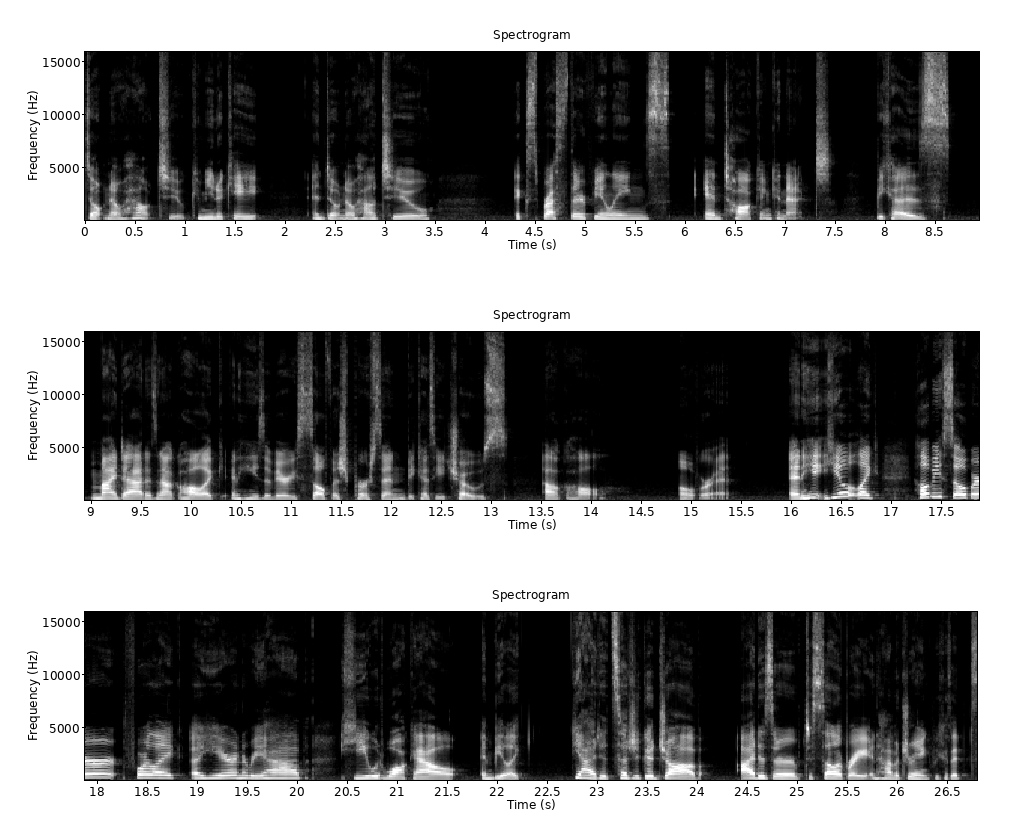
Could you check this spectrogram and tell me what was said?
don't know how to communicate and don't know how to express their feelings and talk and connect because my dad is an alcoholic and he's a very selfish person because he chose alcohol over it. And he he'll like he'll be sober for like a year in a rehab. He would walk out and be like, "Yeah, I did such a good job. I deserve to celebrate and have a drink because it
